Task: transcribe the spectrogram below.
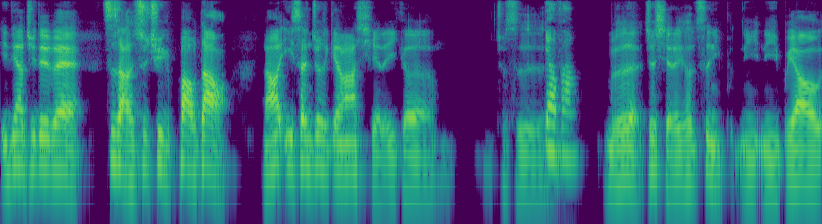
一定要去，对不对？至少是去报道。然后医生就是跟他写了一个，就是药方不是就写了一个是你你你不要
